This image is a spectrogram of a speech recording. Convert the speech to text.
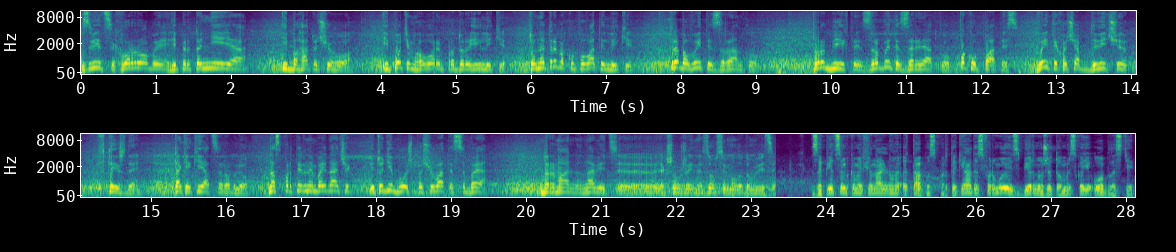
Звідси хвороби, гіпертонія і багато чого. І потім говоримо про дорогі ліки. То не треба купувати ліки. Треба вийти зранку, пробігти, зробити зарядку, покупатись, вийти хоча б двічі в тиждень, так як я це роблю, на спортивний майданчик, і тоді будеш почувати себе нормально, навіть е, якщо вже і не зовсім в молодому віці. За підсумками фінального етапу спартакіади сформують збірну Житомирської області,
